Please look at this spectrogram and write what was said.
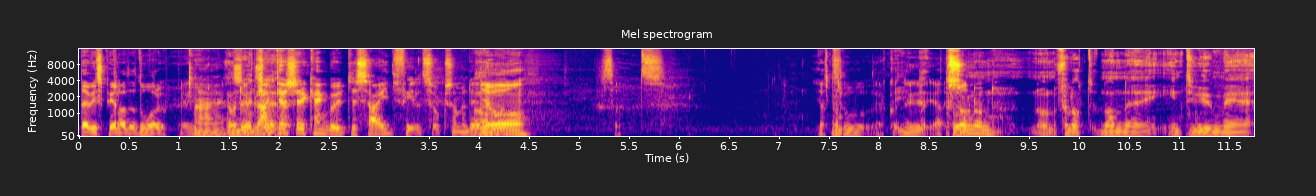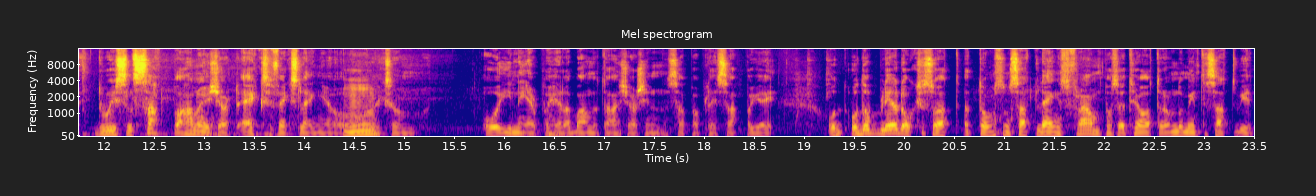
där vi spelade då uppe. Nej. men du så vet, ibland kanske det kan gå ut i sidefields också. Men det, Ja, så att jag tror, jag, nu, jag Jag tror såg att, någon, någon, förlåt, någon eh, intervju med Dweezil Zappa. Han har ju kört XFX länge och, Mm. och, liksom, och in ner på hela bandet och han kör sin Zappa Play Zappa-grej. Och, och då blev det också så att, att de som satt längst fram på så här, teater, om de inte satt vid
